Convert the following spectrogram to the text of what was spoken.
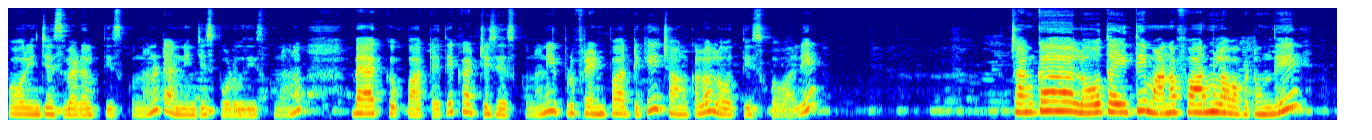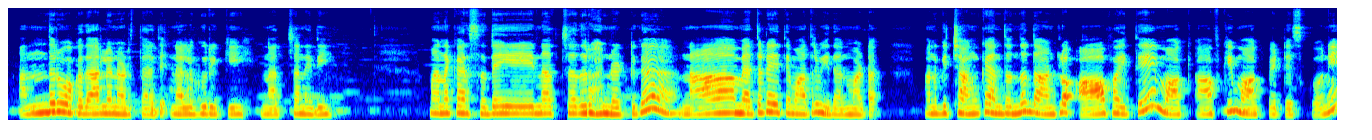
ఫోర్ ఇంచెస్ వెడల్పు తీసుకున్నాను. టెన్ ఇంచెస్ పొడుగు తీసుకున్నాను. బ్యాక్ పార్ట్ అయితే కట్ చేసేసుకున్నాను. ఇప్పుడు ఫ్రంట్ పార్ట్కి చంకలో లోతు తీసుకోవాలి. చంక లోతు అయితే మన ఫార్ములా ఒకటి ఉంది. అందరూ ఒక దారిలో నడుస్తారు అదే నలుగురికి నచ్చనిది మనకు అసదే నచ్చదురు అన్నట్టుగా నా మెథడ్ అయితే మాత్రం ఇదనమాట మనకి చంక ఎంత ఉందో దాంట్లో ఆఫ్ అయితే మాక్ హాఫ్కి మార్క్ పెట్టేసుకొని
